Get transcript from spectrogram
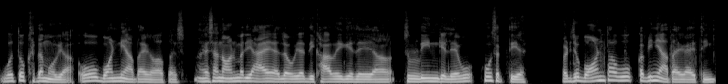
वो तो खत्म हो गया। वो बॉन्ड नहीं आ पाएगा वापस। ऐसा नॉर्मली हाय हेलो या दिखावे के लिए या सीन के लिए वो हो सकती है। बट जो बॉन्ड था वो कभी नहीं आ पाएगा आई थिंक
